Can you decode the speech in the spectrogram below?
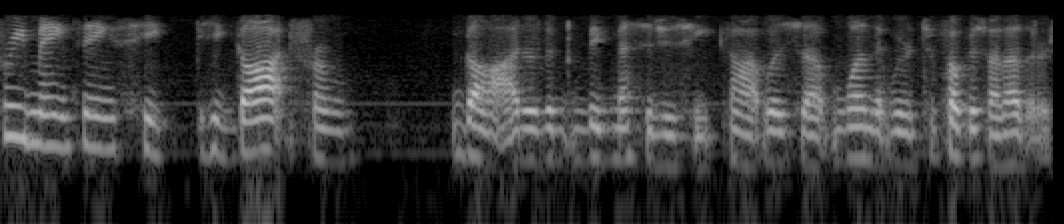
three main things he he got from God, or the big messages he got, was uh, one that we're to focus on others,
